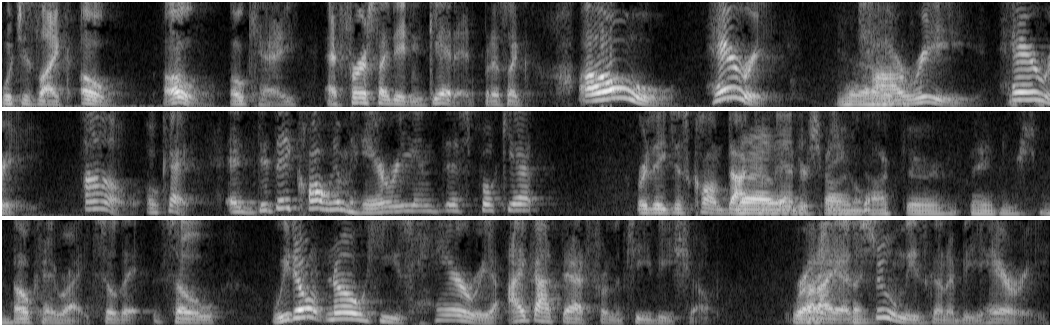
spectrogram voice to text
which is like, oh, oh, okay. At first, I didn't get it, but it's like, oh, Harry, Right. Harry, Harry. Oh, okay. And did they call him Harry in this book yet, or did they just call him Doctor No, they just call him Vanderspiegel? Doctor Vanderspiegel. Okay, right. So they so we don't know he's Harry. I got that from the TV show, but I same. assume he's going to be Harry.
